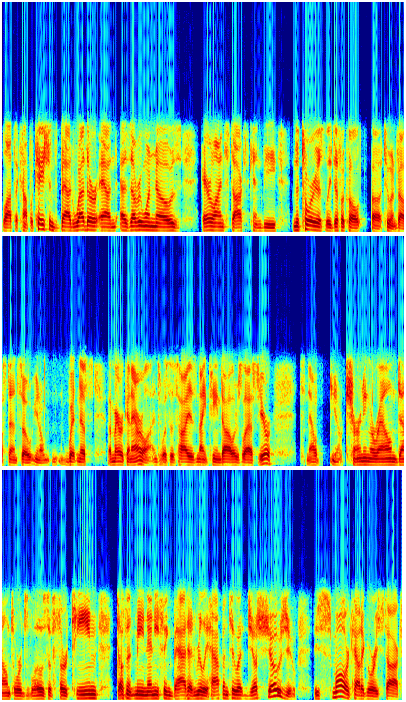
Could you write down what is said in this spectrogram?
lots of complications, bad weather, and as everyone knows, airline stocks can be notoriously difficult uh, to invest in. So, you know, witness American Airlines was as high as $19 last year. It's now you know churning around down towards lows of 13 doesn't mean anything bad had really happened to it just shows you these smaller category stocks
